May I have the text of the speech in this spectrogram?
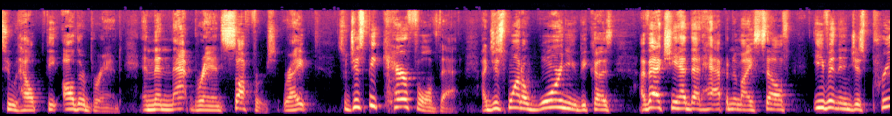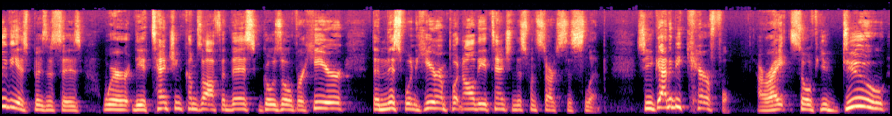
to help the other brand. And then that brand suffers, right? So just be careful of that. I just want to warn you because I've actually had that happen to myself, even in just previous businesses where the attention comes off of this, goes over here, then this one here, I'm putting all the attention, this one starts to slip. So you got to be careful. All right. So if you do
